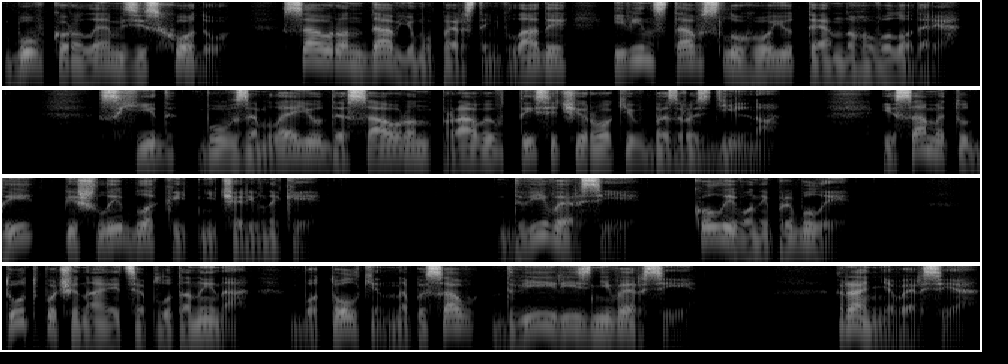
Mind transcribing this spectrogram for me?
був королем зі сходу. Саурон дав йому перстень влади, і він став слугою темного володаря. Схід був землею, де Саурон правив тисячі років безроздільно. І саме туди пішли блакитні чарівники. Дві версії. Коли вони прибули. Тут починається плутанина бо Толкін написав дві різні версії. Рання версія.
